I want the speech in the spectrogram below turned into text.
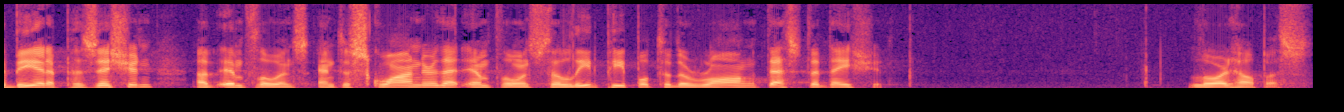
to be in a position of influence and to squander that influence to lead people to the wrong destination. Lord, help us.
